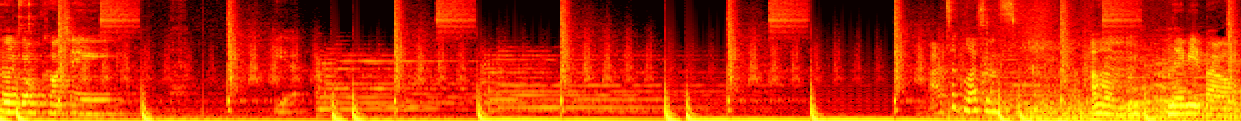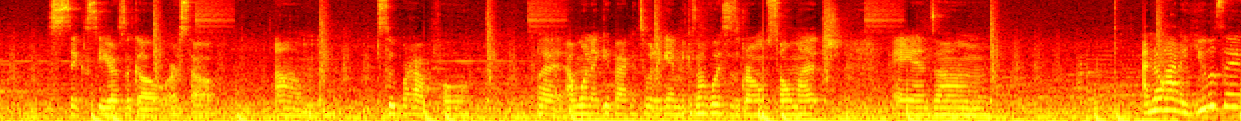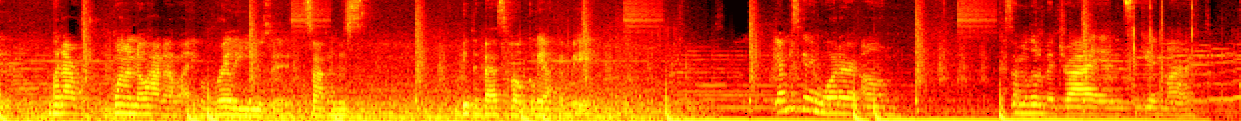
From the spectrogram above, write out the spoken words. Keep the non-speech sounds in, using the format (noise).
vocal coaching. Yeah. I took lessons um, maybe about six years ago or so. Um, super helpful. But I want to get back into it again because my voice has grown so much. And um, I know how to use it, but I want to know how to like really use it so I can just be the best vocally I can be. Yeah, I'm just getting water um, because I'm a little bit dry and to get my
